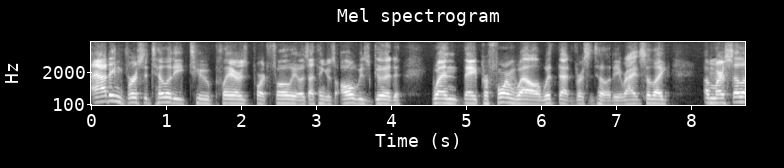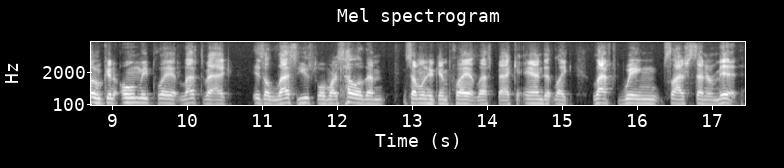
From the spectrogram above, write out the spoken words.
adding versatility to players' portfolios. I think is always good when they perform well with that versatility, right? So like a Marcelo who can only play at left back is a less useful Marcelo than someone who can play at left back and at like left wing slash center mid.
